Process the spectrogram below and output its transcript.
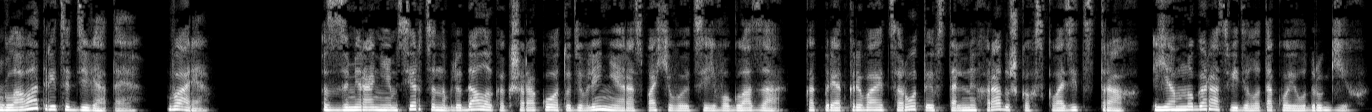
Глава 39. Варя. С замиранием сердца наблюдала, как широко от удивления распахиваются его глаза, как приоткрывается рот и в стальных радужках сквозит страх. Я много раз видела такое у других.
